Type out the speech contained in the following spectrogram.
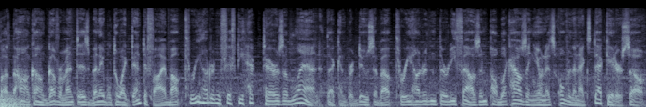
But the Hong Kong government has been able to identify about 350 hectares of land that can produce about 330,000 public housing units over the next decade or so.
